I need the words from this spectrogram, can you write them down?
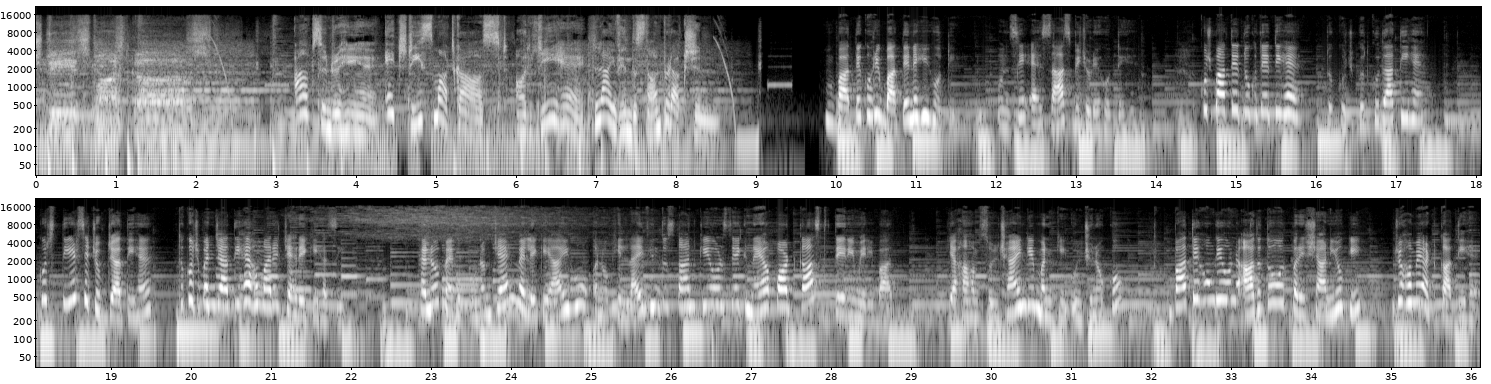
HD cast आप सुन रहे हैं एच डी स्मार्ट कास्ट और ये है लाइव हिंदुस्तान प्रोडक्शन बातें कोई बातें नहीं होती उनसे एहसास भी जुड़े होते हैं। कुछ बातें दुख देती है तो कुछ गुदगुदाती हैं। कुछ तीर से चुप जाती हैं तो कुछ बन जाती है हमारे चेहरे की हँसी। हेलो मैं हूँ पूनम जैन मैं लेके आई हूँ अनोखी लाइव हिंदुस्तान की ओर से एक नया पॉडकास्ट तेरी मेरी बात। यहाँ हम सुलझाएँगे मन की उलझनों को। बातें होंगी उन आदतों और परेशानियों की जो हमें अटकाती है।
